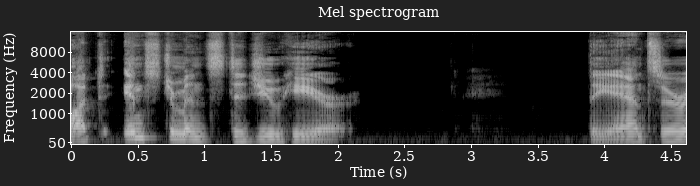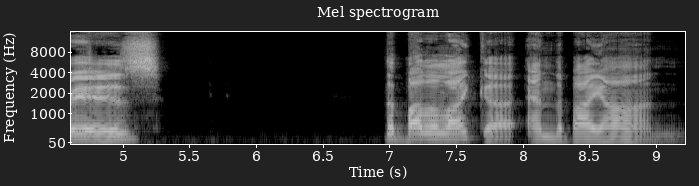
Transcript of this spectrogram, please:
What instruments did you hear? The answer is the balalaika and the bayan.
